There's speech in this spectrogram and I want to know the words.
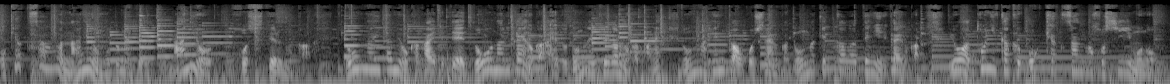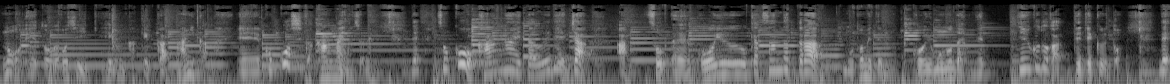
お客さんは何を求めてるか、何を欲してるのか、どんな痛みを抱えてて、どうなりたいのか、え、ー、と、どんな影響があるのかとかね、どんな変化を起こしたいのか、どんな結果が手に入れたいのか、要はとにかくお客さんが欲しいものの、え、ー、と、欲しい変化、結果、何か、えー、ここしか考えないんですよね。で、そこを考えた上で、じゃあ、あ、そう、えー、こういうお客さんだったら求めてるのってこういうものだよねっていうことが出てくると。で、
